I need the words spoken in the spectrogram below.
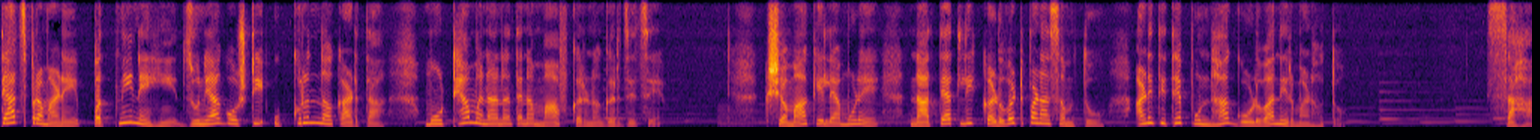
त्याचप्रमाणे पत्नीनेही जुन्या गोष्टी उकरून न काढता मोठ्या मनानं त्यांना माफ करणं गरजेचे आहे. क्षमा केल्यामुळे नात्यातली कडवटपणा संपतो आणि तिथे पुन्हा गोडवा निर्माण होतो. सहा.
